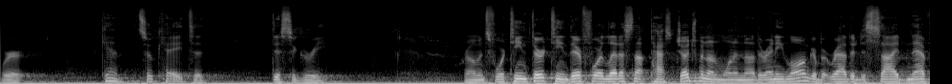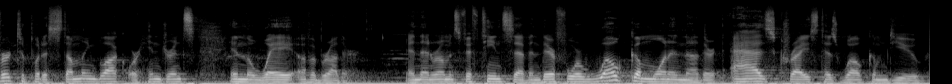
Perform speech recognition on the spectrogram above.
where, again, it's okay to disagree. Romans 14, 13. Therefore, let us not pass judgment on one another any longer, but rather decide never to put a stumbling block or hindrance in the way of a brother. And then Romans 15, 7. Therefore, welcome one another as Christ has welcomed you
